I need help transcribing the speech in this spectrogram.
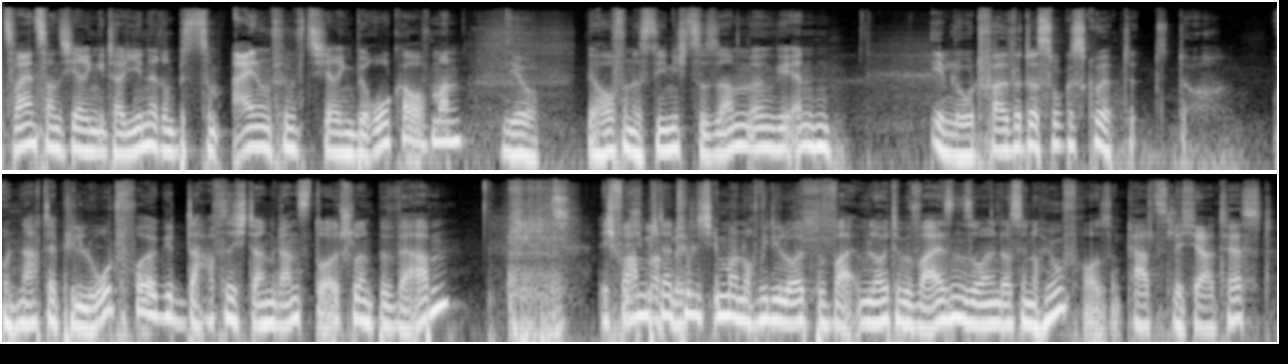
22-jährigen Italienerin bis zum 51-jährigen Bürokaufmann. Jo. Wir hoffen, dass die nicht zusammen irgendwie enden. Im Notfall wird das so gescriptet. Doch. Und nach der Pilotfolge darf sich dann ganz Deutschland bewerben. Ich frage Ich mich natürlich immer noch, wie die Leute, bewe Leute beweisen sollen, dass sie noch Jungfrau sind. Ärztlicher Attest.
